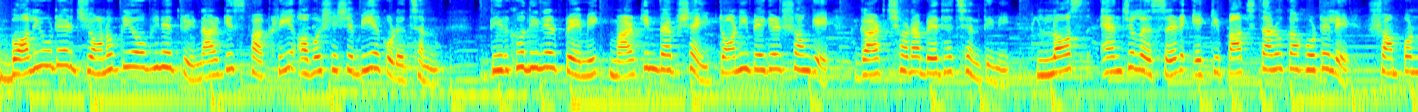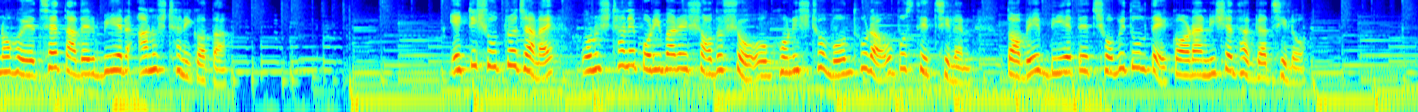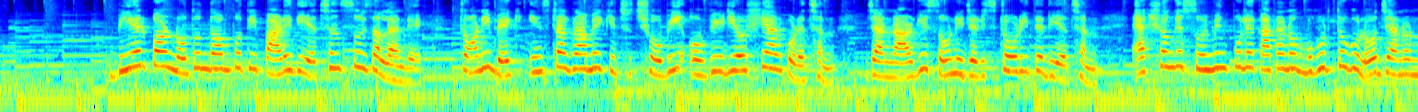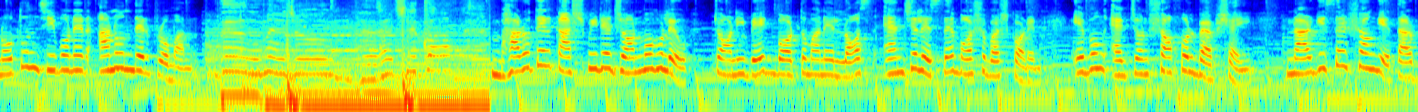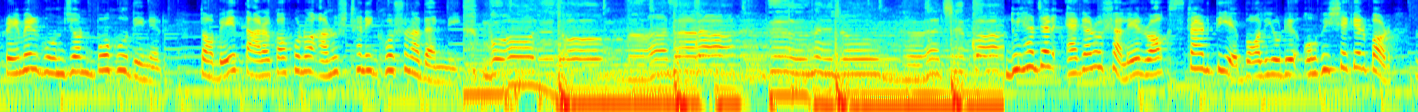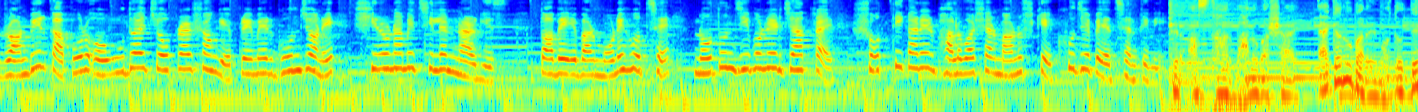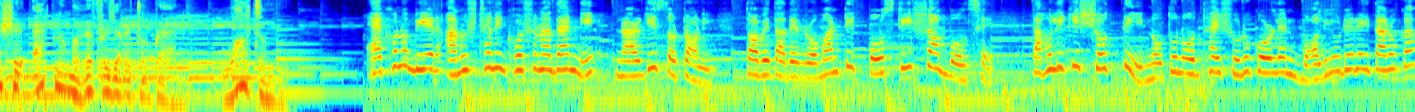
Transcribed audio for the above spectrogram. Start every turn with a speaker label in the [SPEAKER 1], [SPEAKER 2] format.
[SPEAKER 1] বলিউডের জনপ্রিয় অভিনেত্রী নার্গিস ফাখরি অবশেষে বিয়ে করেছেন। দীর্ঘদিনের প্রেমিক মার্কিন ব্যবসায়ী টনি বেগের সঙ্গে গাঁটছড়া বেঁধেছেন তিনি। লস অ্যাঞ্জেলেসের একটি পাঁচ তারকা হোটেলে সম্পন্ন হয়েছে তাদের বিয়ের আনুষ্ঠানিকতা। একটি সূত্র জানায়, অনুষ্ঠানে পরিবারের সদস্য ও ঘনিষ্ঠ বন্ধুরা উপস্থিত ছিলেন, তবে বিয়েতে ছবি তুলতে কড়া নিষেধাজ্ঞা ছিল। বিয়ের পর নতুন দম্পতি পাড়ি দিয়েছেন সুইজারল্যান্ডে। টনি বেক ইনস্টাগ্রামে কিছু ছবি ও ভিডিও শেয়ার করেছেন, যা নার্গিসও নিজের স্টোরিতে দিয়েছেন। একসঙ্গে সুইমিং পুলে কাটানো মুহূর্তগুলো যেন নতুন জীবনের আনন্দের প্রমাণ। ভারতের কাশ্মীরে জন্ম হলেও টনি বেগ বর্তমানে লস অ্যাঞ্জেলেসে বসবাস করেন এবং একজন সফল ব্যবসায়ী। নার্গিসের সঙ্গে তার প্রেমের গুঞ্জন বহুদিনের। তবে তারা কখনো আনুষ্ঠানিক ঘোষণা দেননি। দুই সালে রকস্টার দিয়ে বলিউডে অভিষেকের পর রণবীর কাপুর ও উদয় চোপড়ার সঙ্গে প্রেমের গুঞ্জনে শিরোনামে ছিলেন নার্গিস। তবে এবার মনে হচ্ছে নতুন জীবনের যাত্রায় সত্যিকারের ভালোবাসার মানুষকে খুঁজে পেয়েছেন তিনি।
[SPEAKER 2] আস্থার ভালোবাসায় এগারো বারের মতো দেশের এক নম্বর রেফ্রিজারেটর ব্র্যান্ড ওয়ালটন।
[SPEAKER 1] এখনও বিয়ের আনুষ্ঠানিক ঘোষণা দেননি নার্গিস ও টনি, তবে তাদের রোমান্টিক পোস্টই সব বলছে। তাহলে কি সত্যি নতুন অধ্যায় শুরু করলেন বলিউডের এই তারকা?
